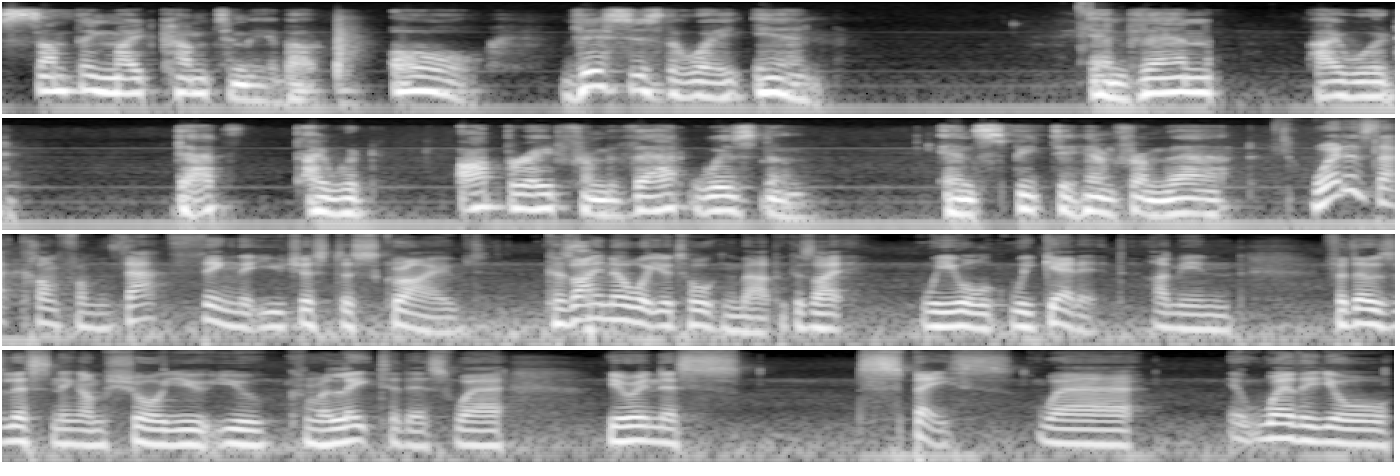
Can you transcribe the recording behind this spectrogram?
something might come to me about oh, this is the way in. And then I would that I would operate from that wisdom and speak to him from that. Where does that come from? That thing that you just described? Because I know what you're talking about because I we all we get it. I mean, for those listening, I'm sure you you can relate to this where you're in this space where whether you're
